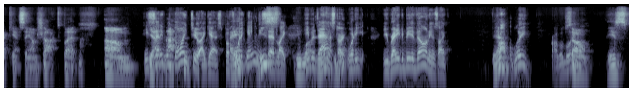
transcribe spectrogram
I can't say I'm shocked, but um, He yeah, said he was not- going to, I guess. Before I- the game, he said, like, he was yeah, asked, Are, what are you, you ready to be the villain? He was like, yeah. probably. Probably. So he's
